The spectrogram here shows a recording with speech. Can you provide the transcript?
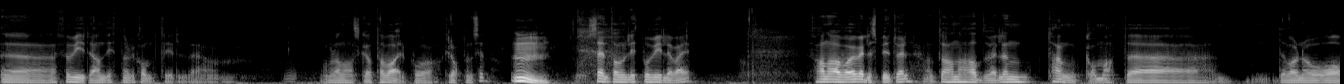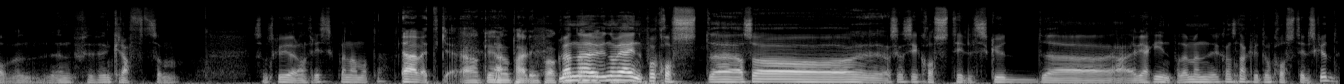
uh, forvirra han litt når det kom til um, hvordan han skal ta vare på kroppen sin. Mm. Sendte han litt på ville veier. Han var jo veldig spirituell. At han hadde vel en tanke om at uh, det var noe oven En, en kraft som, som skulle gjøre han frisk, på en eller annen måte. Jeg vet ikke. Jeg har ikke Ja. noe peiling på akkurat Men eh, når vi er inne på kost, uh, altså Hva skal jeg si kosttilskudd eh, ja, Vi er ikke inne på det, men vi kan snakke litt om kosttilskudd.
